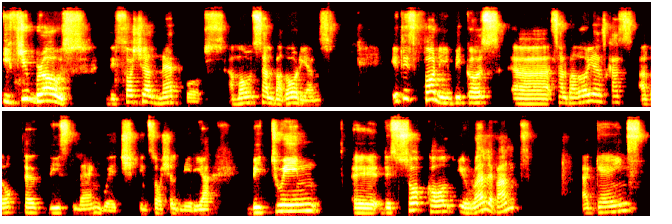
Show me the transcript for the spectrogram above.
If you browse the social networks among Salvadorians, it is funny because uh, Salvadorians has adopted this language in social media between uh, the so-called irrelevant against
